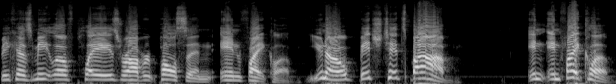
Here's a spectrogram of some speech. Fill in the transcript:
Because Meatloaf plays Robert Paulson in Fight Club. You know, Bitch Tits Bob in, in Fight Club.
